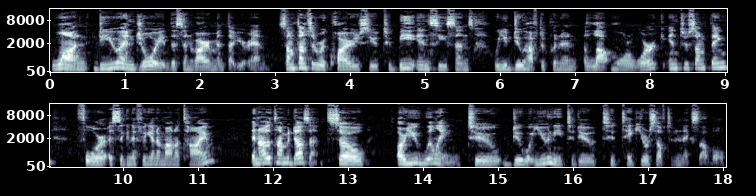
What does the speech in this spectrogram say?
one, do you enjoy this environment that you're in? Sometimes it requires you to be in seasons where you do have to put in a lot more work into something for a significant amount of time. Another time it doesn't. So, are you willing to do what you need to do to take yourself to the next level?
